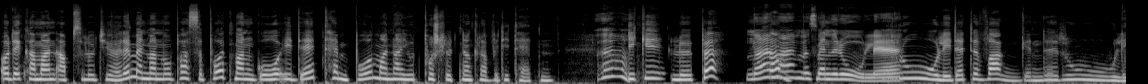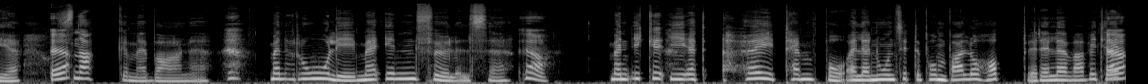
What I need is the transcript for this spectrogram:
og det kan man absolutt gjøre, men man må passe på at man går i det tempoet man har gjort på slutten av graviditeten. Ja. Ikke løpe. Nei, sant? nei, men sånn rolig Rolig, dette vaggende, rolige. Ja. Snakke med barnet. Men rolig, med innfølelse. Ja. Men ikke i et høyt tempo, eller noen sitter på en ball og hopper, eller hva vet jeg. Ja.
